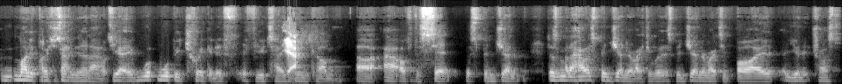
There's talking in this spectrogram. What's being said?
money purchase annual allowance, yeah, it w- will be triggered if, if you take yeah. income uh, out of the SIPP that's been generated. Doesn't matter how it's been generated, whether it's been generated by a unit trust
